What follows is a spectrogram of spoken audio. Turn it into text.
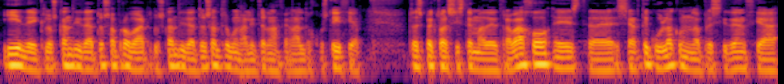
y de los candidatos a aprobar los candidatos al Tribunal Internacional de Justicia. Respecto al sistema de trabajo, este se articula con una presidencia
